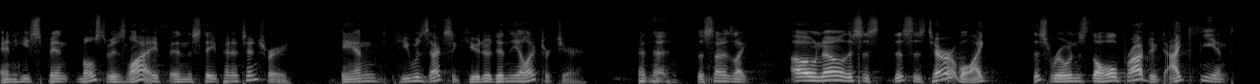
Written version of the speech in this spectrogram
and he spent most of his life in the state penitentiary and he was executed in the electric chair. And the, the son is like, oh no, this is this is terrible. I this ruins the whole project. I can't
